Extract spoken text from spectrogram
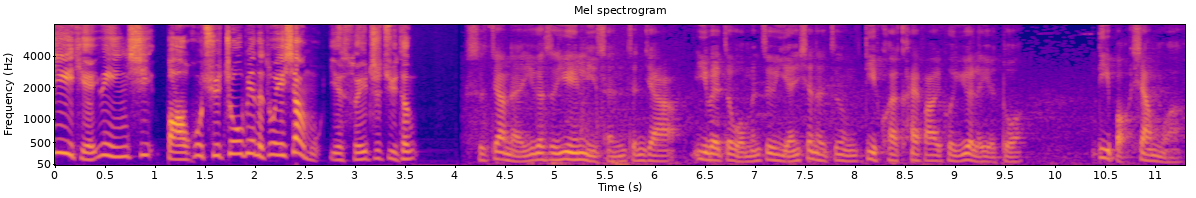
地铁运营期保护区周边的作业项目也随之剧增。是这样的，一个是运营里程增加，意味着我们这个沿线的这种地块开发会越来越多，地保项目啊，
